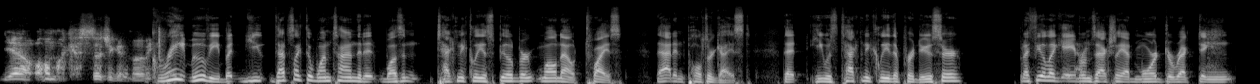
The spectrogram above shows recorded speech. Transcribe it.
yeah oh my gosh such a good movie Great movie, but you that's like the one time that it wasn't technically a Spielberg. Well, no, twice. That and Poltergeist. That he was technically the producer, but I feel like Abrams actually had more directing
